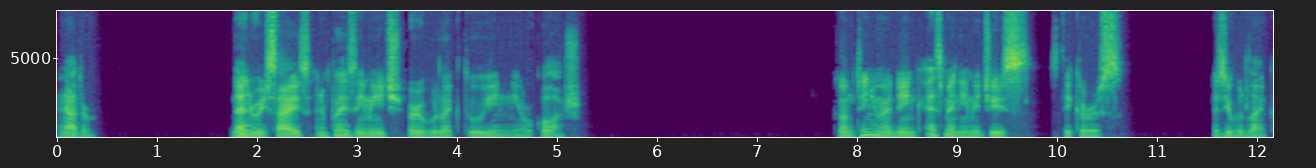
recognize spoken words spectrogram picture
and other. Then resize and place image where you would like to in your collage. Continue adding as many images, stickers, as you would like.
